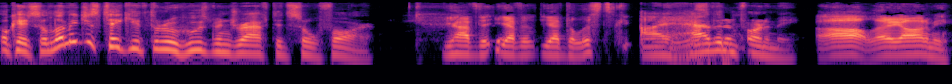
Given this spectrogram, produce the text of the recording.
Okay, so let me just take you through who's been drafted so far. You have the you have the, you have the list. I the list? have it in front of me. Oh, lay it on me,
